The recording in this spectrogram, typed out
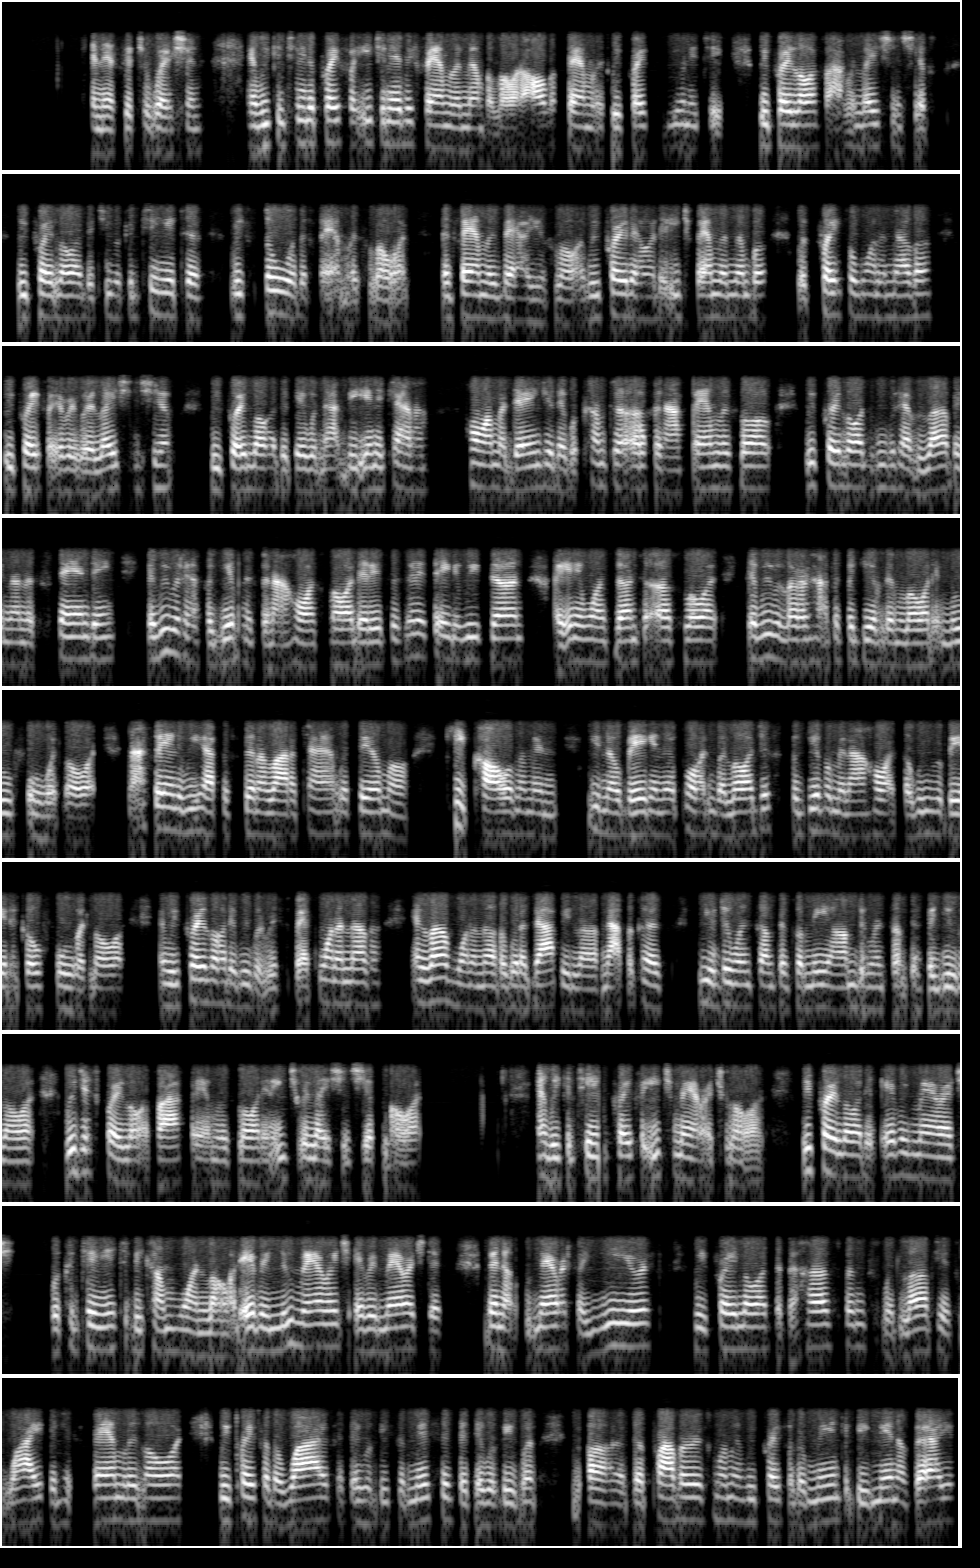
in their situation. And we continue to pray for each and every family member, Lord, all the families. We pray for unity. We pray, Lord, for our relationships. We pray, Lord, that you would continue to restore the families, Lord, the family values, Lord. We pray, Lord, that each family member would pray for one another. We pray for every relationship. We pray, Lord, that there would not be any kind of harm or danger that would come to us and our families, Lord. We pray, Lord, that we would have love and understanding, that we would have forgiveness in our hearts, Lord, that if there's anything that we've done or anyone's done to us, Lord, that we would learn how to forgive them, Lord, and move forward, Lord. Not saying that we have to spend a lot of time with them or keep calling them and, you know, begging their pardon, but Lord, just forgive them in our hearts so we will be able to go forward, Lord. And we pray, Lord, that we would respect one another and love one another with agape love, not because you're doing something for me or I'm doing something for you, Lord. We just pray, Lord, for our families, Lord, in each relationship, Lord. And we continue to pray for each marriage, Lord. We pray, Lord, that every marriage will continue to become one, Lord. Every new marriage, every marriage that's been a marriage for years, we pray, Lord, that the husbands would love his wife and his family, Lord. We pray for the wives that they would be submissive, that they would be uh, the Proverbs women. We pray for the men to be men of value.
